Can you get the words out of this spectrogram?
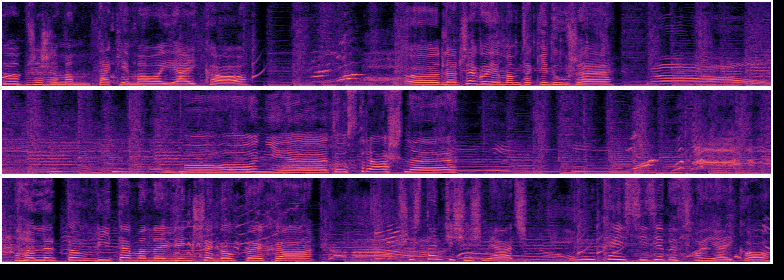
Dobrze, że mam takie małe jajko. E, dlaczego ja mam takie duże? O nie, to straszne. Ale to Wita ma największego pecha. Przestańcie się śmiać. Casey, zjadaj swoje jajko.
